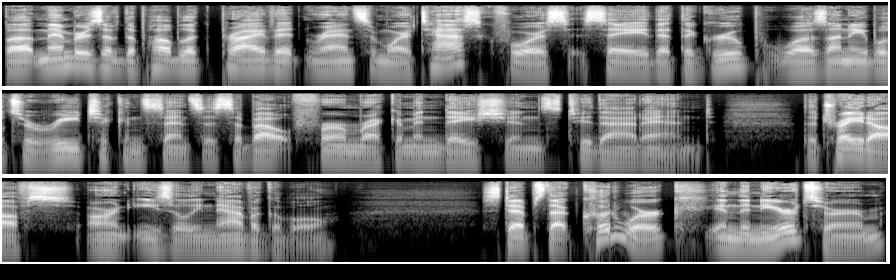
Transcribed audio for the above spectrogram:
But members of the public private ransomware task force say that the group was unable to reach a consensus about firm recommendations to that end. The trade offs aren't easily navigable. Steps that could work in the near term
